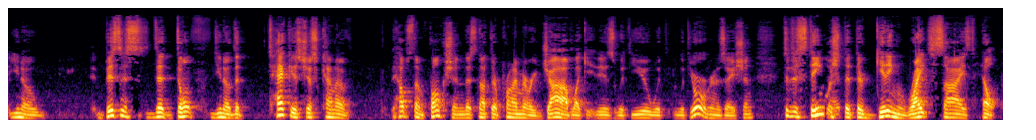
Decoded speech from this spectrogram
you know business that don't you know the tech is just kind of helps them function that's not their primary job like it is with you with with your organization to distinguish right. that they're getting right sized help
